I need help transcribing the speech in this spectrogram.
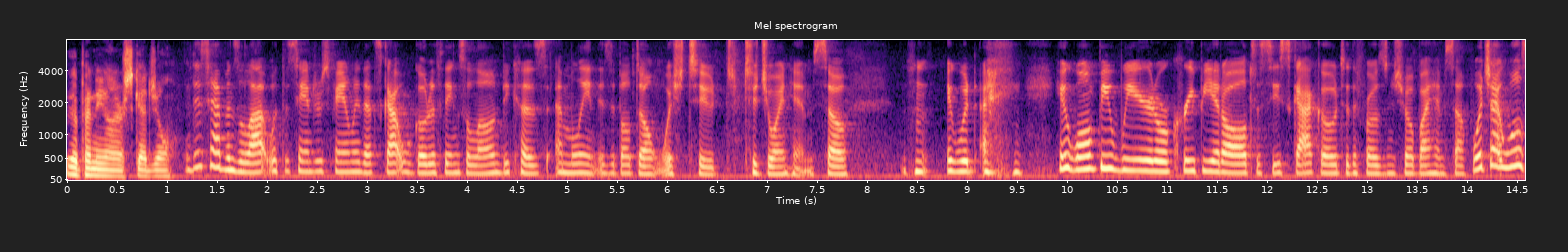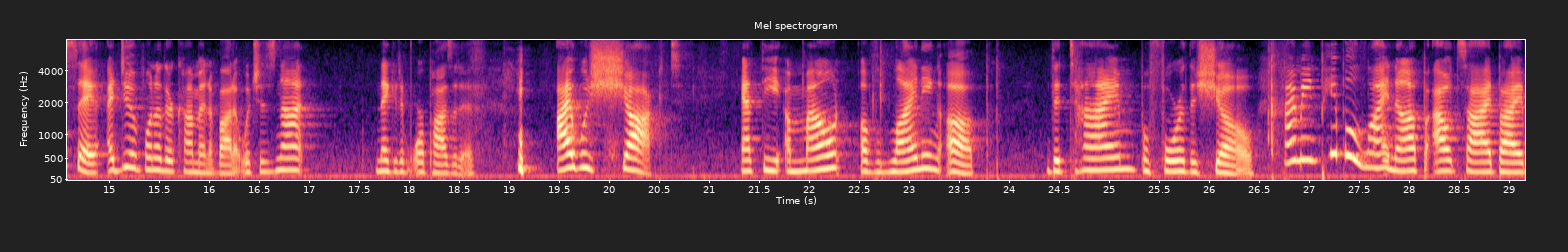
depending on our schedule. This happens a lot with the Sanders family. That Scott will go to things alone because Emily and Isabel don't wish to to join him. So it would it won't be weird or creepy at all to see Scott go to the Frozen show by himself. Which I will say, I do have one other comment about it, which is not negative or positive. I was shocked at the amount of lining up the time before the show. I mean, people line up outside by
